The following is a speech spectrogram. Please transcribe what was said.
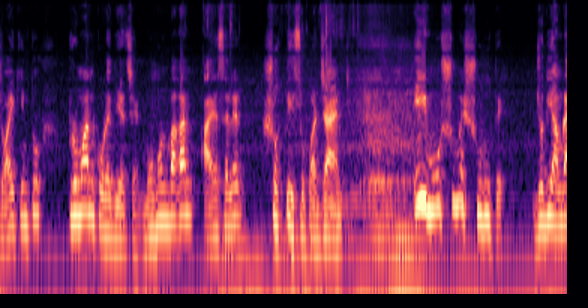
জয় কিন্তু প্রমাণ করে দিয়েছে মোহনবাগান আইএসএলের সত্যি সুপার জায়ান্ট এই মরশুমের শুরুতে যদি আমরা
